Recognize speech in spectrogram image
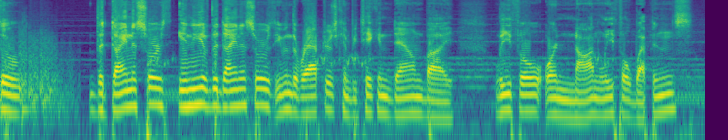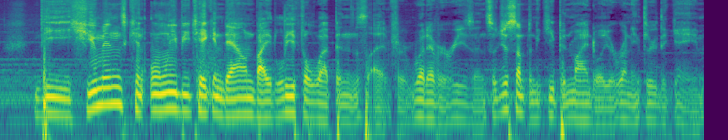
So the dinosaurs, any of the dinosaurs, even the raptors, can be taken down by lethal or non lethal weapons. The humans can only be taken down by lethal weapons uh, for whatever reason. So, just something to keep in mind while you're running through the game.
